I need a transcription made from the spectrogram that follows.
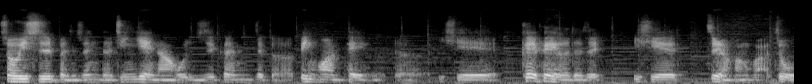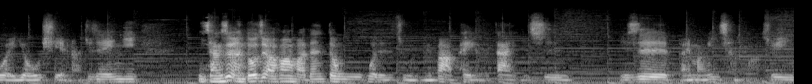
兽医师本身的经验啊，或者是跟这个病患配合的一些可以配合的这一些治疗方法作为优先啊。就是你你尝试很多治疗方法，但是动物或者是主人没办法配合，但也是也是白忙一场嘛。所以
